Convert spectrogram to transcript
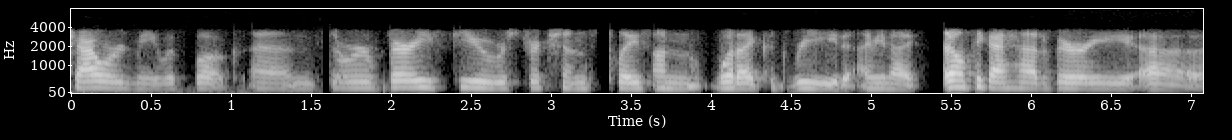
showered me with books, and there were very few restrictions placed on what I could read. I mean, I, I don't think I had very uh,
